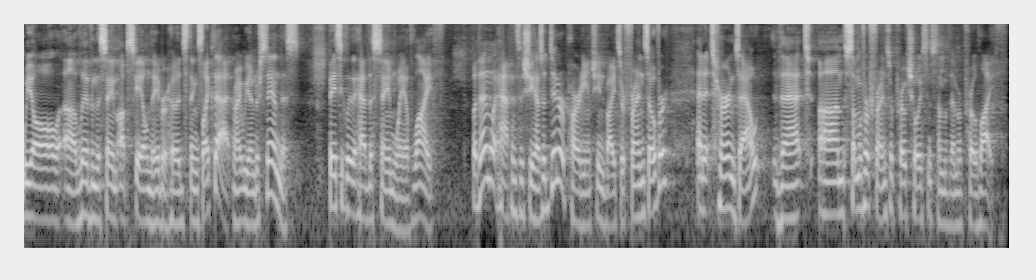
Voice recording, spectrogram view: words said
We all uh, live in the same upscale neighborhoods, things like that, right? We understand this. Basically, they have the same way of life. But then what happens is she has a dinner party and she invites her friends over, and it turns out that um, some of her friends are pro choice and some of them are pro life.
